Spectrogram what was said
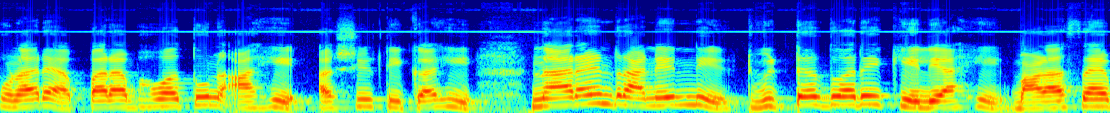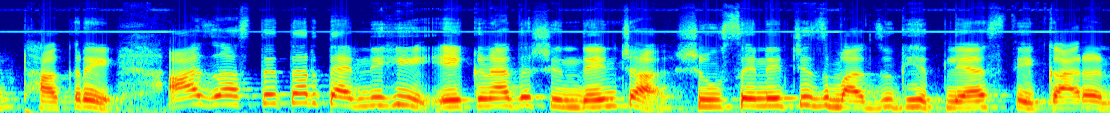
होणाऱ्या पराभवातून आहे अशी टीकाही नारायण राणेंनी ट्विटरद्वारे केली आहे. बाळासाहेब ठाकरे आज असते तर त्यांनीही एकनाथ शिंदेंच्या शिवसेनेचीच बाजू घेतली असती. कारण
